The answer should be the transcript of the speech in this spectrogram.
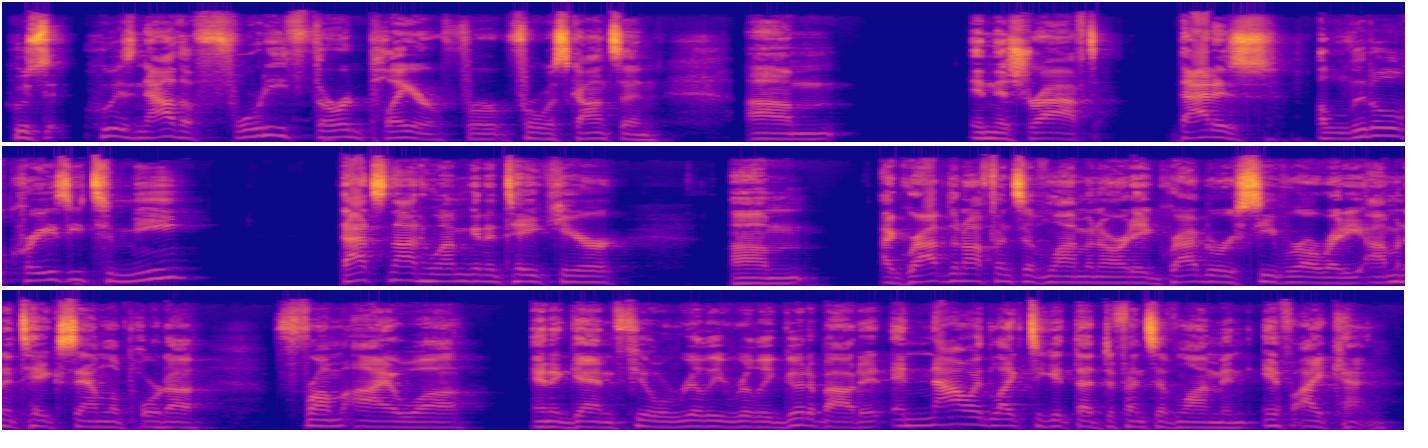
who's who is now the 43rd player for for Wisconsin. Um, in this draft. That is a little crazy to me. That's not who I'm going to take here. Um, I grabbed an offensive lineman already, grabbed a receiver already. I'm going to take Sam LaPorta from Iowa. And again, feel really, really good about it. And now I'd like to get that defensive lineman if I can.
